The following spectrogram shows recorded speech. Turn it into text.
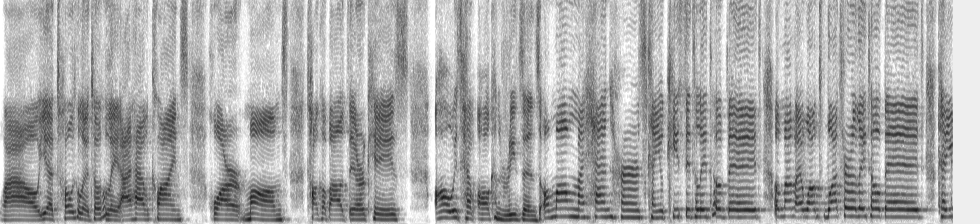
Wow. Yeah, totally. Totally. I have clients who are moms talk about their kids always have all kinds of reasons. Oh, mom, my hand hurts. Can you kiss it a little bit? Oh, mom, I want water a little bit. Can you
